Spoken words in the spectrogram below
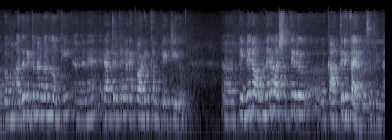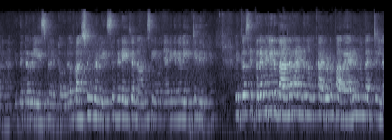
അപ്പം അത് കിട്ടുന്നുണ്ടോന്ന് നോക്കി. അങ്ങനെ രാത്രി തന്നെ റെക്കോർഡിങ് കംപ്ലീറ്റ് ചെയ്തു. പിന്നെ ഒരു ഒന്നര വർഷത്തെ ഒരു കാത്തിരിപ്പായിരുന്നു സത്യം പറഞ്ഞാൽ ഇതിന്റെ റിലീസിന് വേണ്ടി ഓരോ പ്രാവശ്യം റിലീസിന്റെ ഡേറ്റ് അനൗൺസ് ചെയ്യുമ്പോൾ ഞാൻ ഇങ്ങനെ വെയിറ്റ് ചെയ്തിരിക്കും. ബിക്കോസ് ഇത്രയും വലിയൊരു ബാനർ ആയിട്ട് നമുക്ക് ആരോടും പറയാനൊന്നും പറ്റില്ല.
